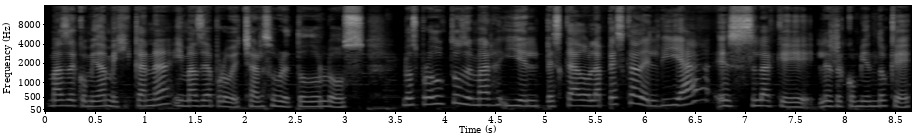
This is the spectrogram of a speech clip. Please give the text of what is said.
más de comida mexicana y más de aprovechar sobre todo los los productos de mar y el pescado. La pesca del día es la que les recomiendo que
